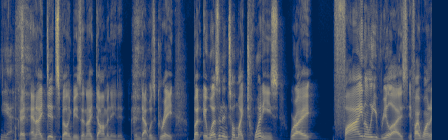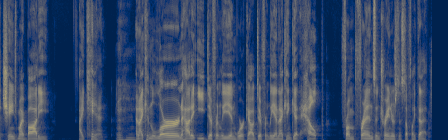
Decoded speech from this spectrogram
Yes. Okay. And I did spelling bees and I dominated, and that was great. But it wasn't until my 20s where I finally realized if I want to change my body, I can. And I can learn how to eat differently and work out differently, and I can get help from friends and trainers and stuff like that.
